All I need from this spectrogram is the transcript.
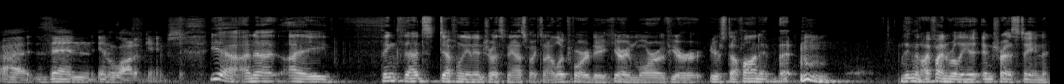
uh, than in a lot of games. Yeah, and uh, I think that's definitely an interesting aspect, and I look forward to hearing more of your, your stuff on it. But the thing that I find really interesting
